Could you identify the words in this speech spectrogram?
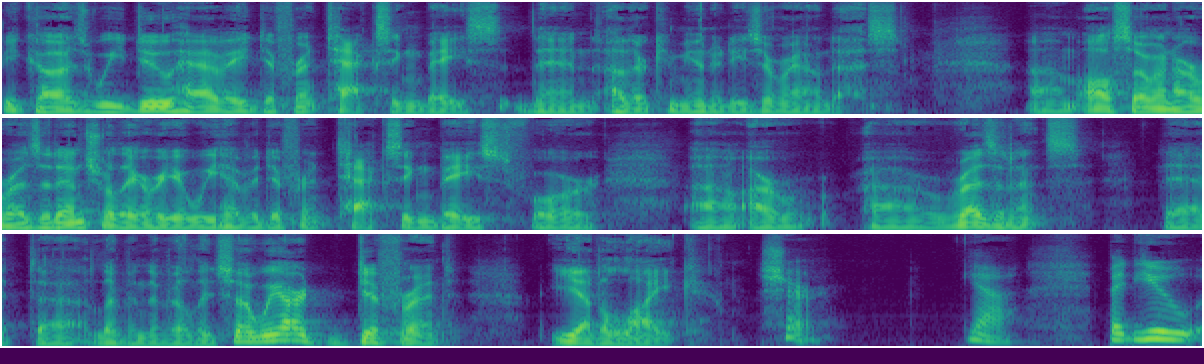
because we do have a different taxing base than other communities around us. Um, also, in our residential area, we have a different taxing base for uh, our uh, residents that uh, live in the village. So we are different yet alike. Sure. Yeah, but you,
